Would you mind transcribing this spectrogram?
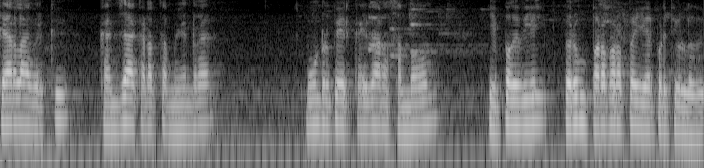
கேரளாவிற்கு கஞ்சா கடத்த முயன்ற மூன்று பேர் கைதான சம்பவம் இப்பகுதியில் பெரும் பரபரப்பை ஏற்படுத்தியுள்ளது.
